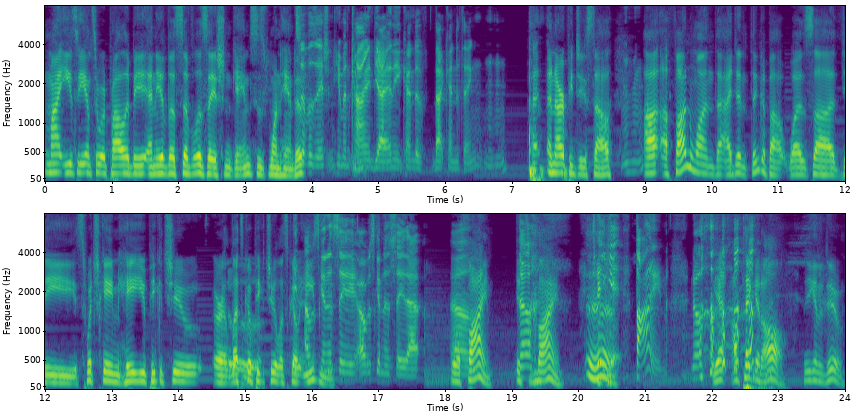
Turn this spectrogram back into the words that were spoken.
my easy answer would probably be any of the civilization games is one-handed. Civilization, humankind, yeah, any kind of that kind of thing. Mm-hmm. A- an RPG style. Mm-hmm. Uh, a fun one that I didn't think about was uh, the Switch game Hey You Pikachu or Let's Go Pikachu, Let's Go I was gonna say, I was gonna say that. well, Um, fine. It's no. mine. Take Ugh. it, fine. No. yeah, I'll take it all. What are you gonna do?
